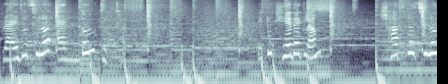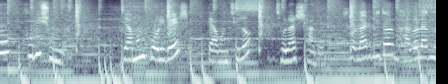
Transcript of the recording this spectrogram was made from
প্রাইজও ছিল একদম ঠিকঠাক। একটু খেয়ে দেখলাম স্বাদটা ছিল খুবই সুন্দর। যেমন পরিবেশ, তেমন ছিল ছোলার স্বাদও। ছোলার ভিতর ভালো লাগল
